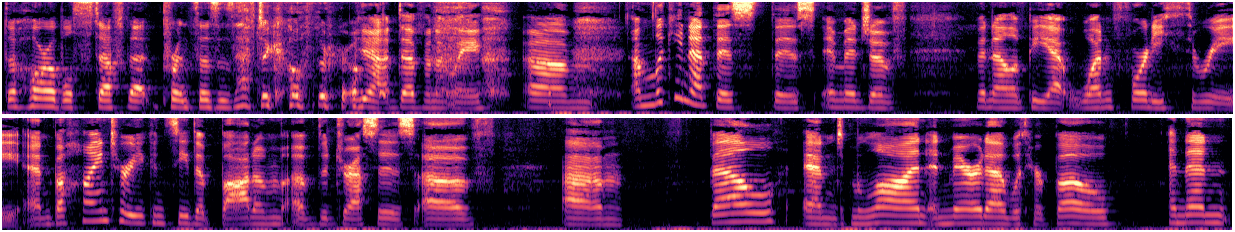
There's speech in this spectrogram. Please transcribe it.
the horrible stuff that princesses have to go through. yeah, definitely. Um, I'm looking at this this image of Vanellope at 143, and behind her you can see the bottom of the dresses of um, Belle and Mulan and Merida with her bow. And then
